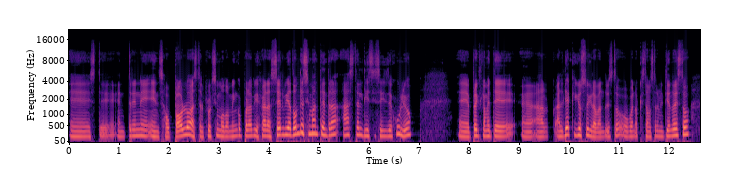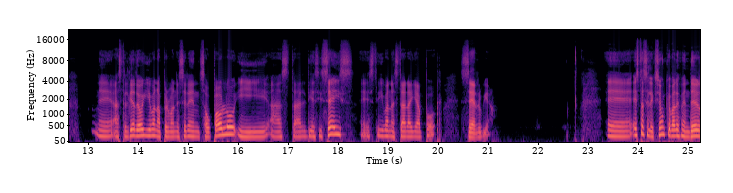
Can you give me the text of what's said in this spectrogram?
eh, este, entrene en Sao Paulo hasta el próximo domingo para viajar a Serbia, donde se mantendrá hasta el 16 de julio. Eh, prácticamente eh, al, día que yo estoy grabando esto, o bueno, que estamos transmitiendo esto, hasta el día de hoy iban a permanecer en Sao Paulo y hasta el 16 este, iban a estar allá por Serbia. Eh, esta selección que va a defender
